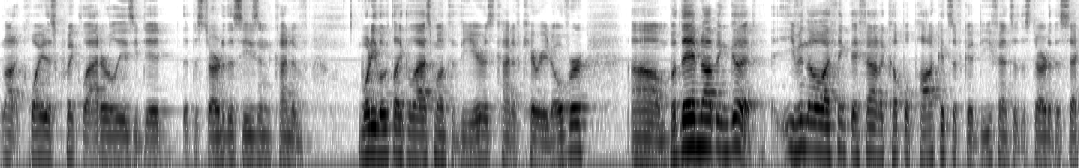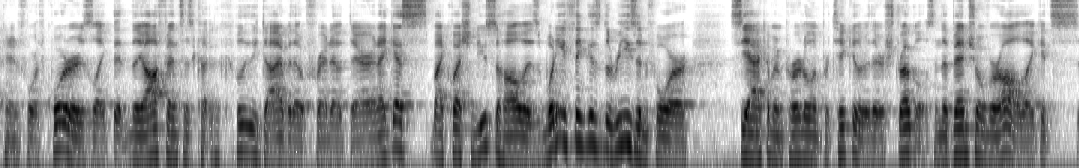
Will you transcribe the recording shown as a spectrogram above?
not quite as quick laterally as he did at the start of the season. Kind of what he looked like the last month of the year has kind of carried over. Um, but they have not been good. Even though I think they found a couple pockets of good defense at the start of the second and fourth quarters, like the, the offense has completely died without Fred out there. And I guess my question to you, Sahal, is what do you think is the reason for Siakam and Poeltl in particular, their struggles and the bench overall? Like it's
